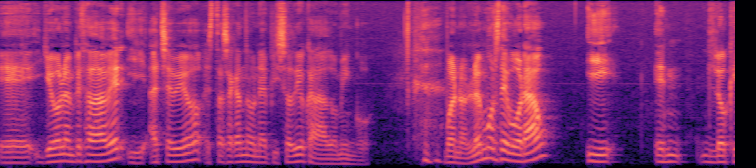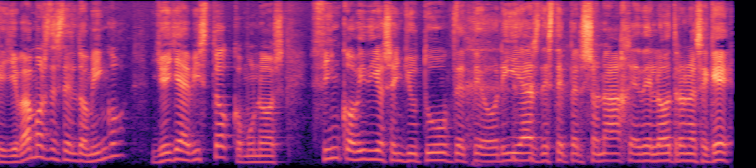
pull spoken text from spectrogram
eh, yo lo he empezado a ver y HBO está sacando un episodio cada domingo. Bueno, lo hemos devorado y en lo que llevamos desde el domingo, yo ya he visto como unos cinco vídeos en YouTube de teorías de este personaje, del otro, no sé qué.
